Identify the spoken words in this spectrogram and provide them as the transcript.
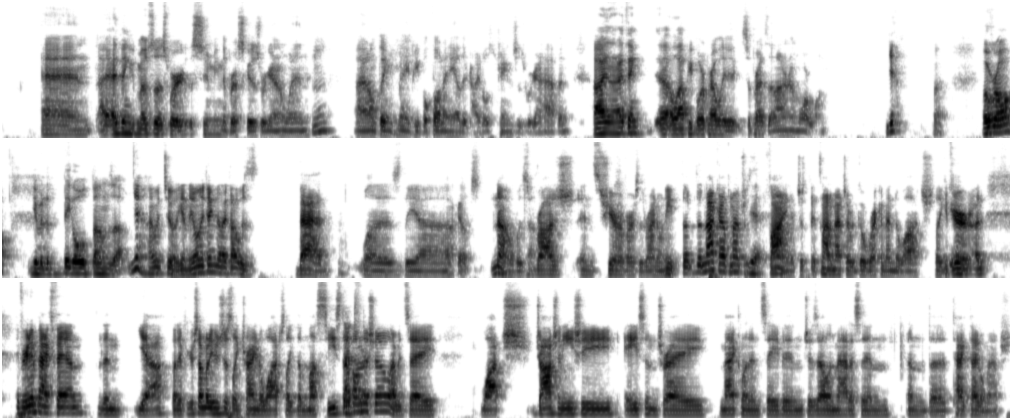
and I, I think most of us were assuming the Briscoes were going to win. Mhm. I don't think many people thought any other titles changes were going to happen. Uh, and I think uh, a lot of people are probably surprised that Honor No More won. Yeah. But overall, give it a big old thumbs up. yeah, I would too. Again, the only thing that I thought was bad was the uh Knockouts. no was Oh. Raj and Shera versus Rhino and Heath. The the knockouts match was Yeah. fine. It just it's not a match I would go recommend to watch. Like if Yeah. you're a, if you're an Impact fan, then yeah. But if you're somebody who's just like trying to watch like the must see stuff That's on the show, I would say watch Josh and Ishii, Ace and Trey, Maclin and Sabin, Gisele and Madison, and the tag title match.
